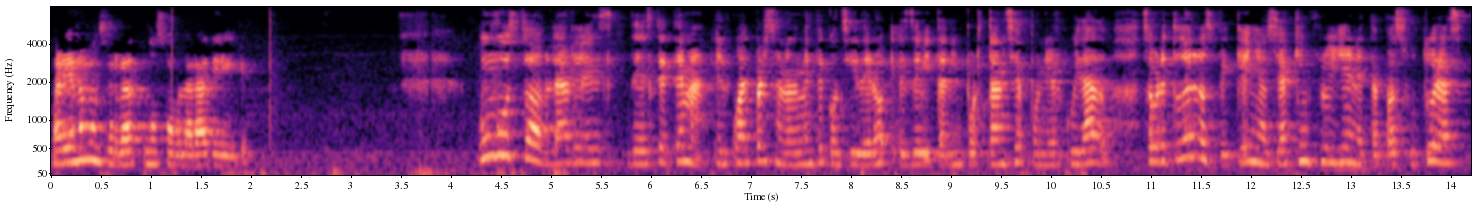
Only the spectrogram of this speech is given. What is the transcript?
Mariana Monserrat nos hablará de ello. Un gusto hablarles de este tema, el cual personalmente considero es de vital importancia poner cuidado, sobre todo en los pequeños, ya que influye en etapas futuras.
